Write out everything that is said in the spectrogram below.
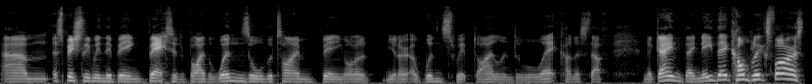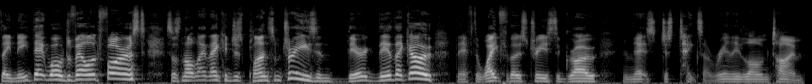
um, especially when they're being battered by the winds all the time, being on a you know a windswept island and all that kind of stuff. And again, they need that complex forest, they need that well developed forest. So it's not like they can just plant some trees and there there they go. They have to wait for those trees to grow, and that just takes a really long time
